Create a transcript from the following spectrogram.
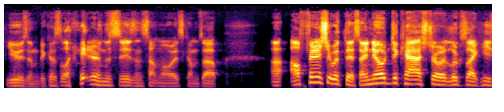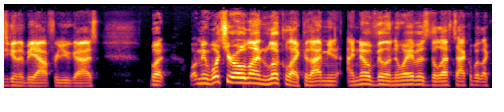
use him because later in the season something always comes up. Uh, I'll finish it with this. I know DeCastro. It looks like he's going to be out for you guys, but I mean, what's your O line look like? Because I mean, I know Villanueva is the left tackle, but like,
